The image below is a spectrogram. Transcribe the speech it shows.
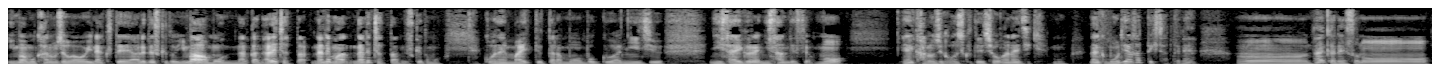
今も彼女はいなくて、あれですけど、今はもうなんか慣れちゃった、慣れま、慣れちゃったんですけども、5年前って言ったらもう僕は22歳ぐらい、2、3ですよ。もう、ね、彼女が欲しくてしょうがない時期。もう、なんか盛り上がってきちゃってね。うーん、なんかね、その、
